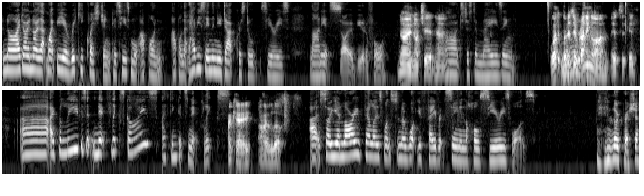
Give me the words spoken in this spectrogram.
no, I don't know. That might be a Ricky question because he's more up on up on that. Have you seen the new Dark Crystal series, Lani? It's so beautiful. No, not yet. No. Oh, it's just amazing. what what is it running on? It's it. Uh, I believe is it Netflix, guys? I think it's Netflix. Okay, I'll have a look. Uh, so yeah, Laurie Fellows wants to know what your favorite scene in the whole series was. no pressure.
